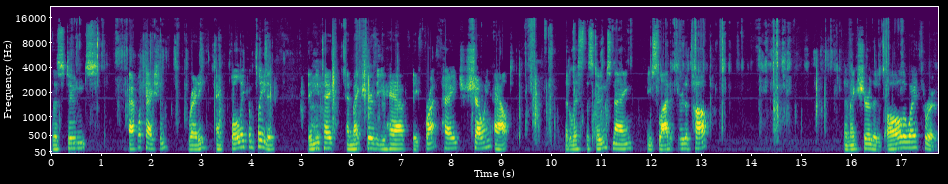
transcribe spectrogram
the student's application ready and fully completed, then you take and make sure that you have the front page showing out that lists the student's name. You slide it through the top and make sure that it's all the way through.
